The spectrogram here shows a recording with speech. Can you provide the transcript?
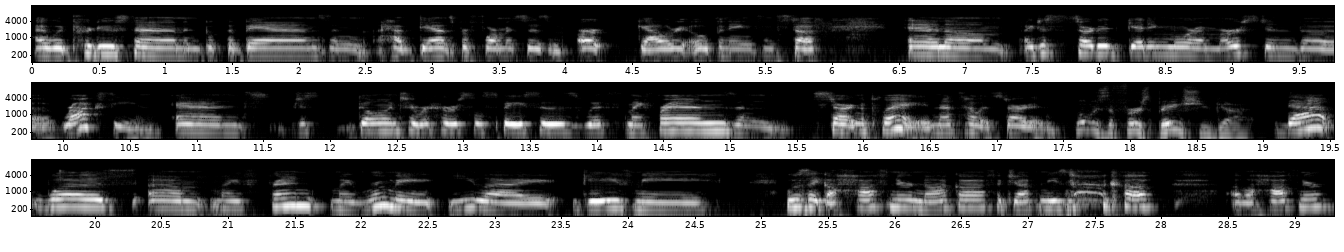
I would produce them and book the bands and have dance performances and art gallery openings and stuff and um, I just started getting more immersed in the rock scene and just going to rehearsal spaces with my friends and starting to play, and that's how it started. What was the first bass you got? That was um, my friend, my roommate Eli gave me. It was like a Hofner knockoff, a Japanese knockoff of a Hofner.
